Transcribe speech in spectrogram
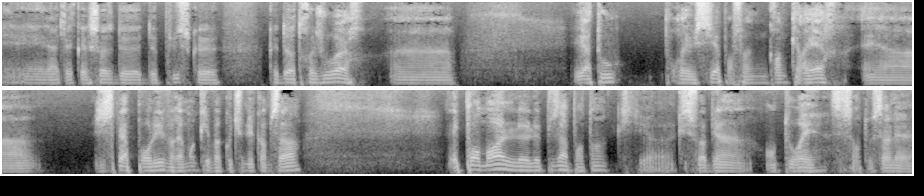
Il a quelque chose de, plus que, d'autres joueurs. Euh, il a tout pour réussir, pour faire une grande carrière. Et euh, j'espère pour lui vraiment qu'il va continuer comme ça. Et pour moi, le, le plus important, qu'il euh, qu'il soit bien entouré. C'est surtout ça le-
